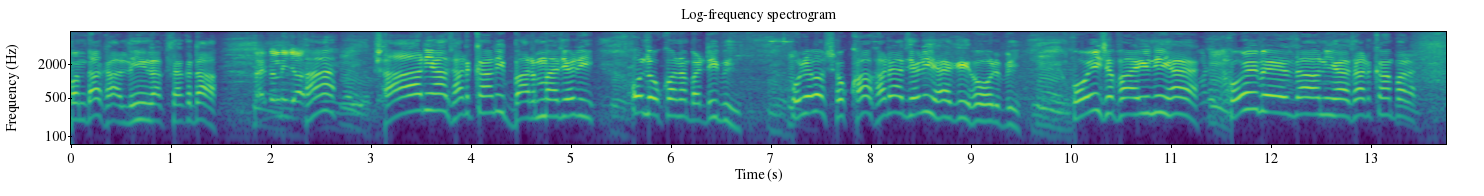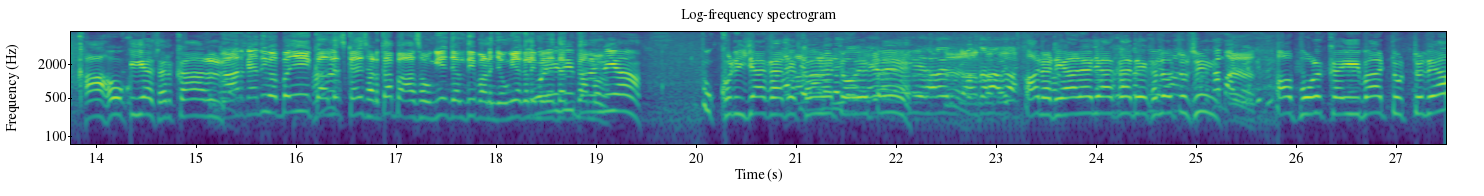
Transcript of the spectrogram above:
ਬੰਦਾ ਖਾਲੀ ਨਹੀਂ ਲੱਗ ਸਕਦਾ। ਪੈਦਲ ਨਹੀਂ ਜਾ ਹਾਂ ਸਾਰੀਆਂ ਸੜਕਾਂ ਦੀ ਬਰਮ ਹੈ ਜਿਹੜੀ ਉਹ ਲੋਕਾਂ ਨੇ ਵੱਡੀ ਵੀ। ਉਹਦੇ ਉਹ ਸੁੱਖਾ ਖੜਾ ਜਿਹੜੀ ਹੈਗੀ ਹੋਰ ਵੀ। ਕੋਈ ਸਫ਼ਾਈ ਨਹੀਂ ਹੈ ਕੋਈ ਵੇਲਦਾ ਨਹੀਂ ਹੈ ਸੜਕਾਂ ਪਰ। ਖਾਹੋ ਕੀ ਹੈ ਸਰਕਾਰ? ਸਰਕਾਰ ਕਹਿੰਦੀ ਬਾਬਾ ਜੀ ਕੱਲ ਕਹਿੰਦੇ ਸੜਕਾਂ ਪਾਸ ਹੋ ਗਈਆਂ ਜਲਦੀ ਬਣ ਜਾਊਗੀਆਂ ਅਗਲੇ ਮਹੀਨੇ ਤੱਕ ਕੰਮ। ਭੁੱਖੜੀ ਜਾ ਕੇ ਦੇਖੋ ਨਾ ਟੋਏ ਪਏ। ਆ ਰੜਿਆਲੇ ਜਾ ਕੇ ਦੇਖ ਲਓ ਤੁਸੀਂ। ਆ ਪੁਲ ਕਈ ਵਾਰ ਟੁੱਟ ਲਿਆ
